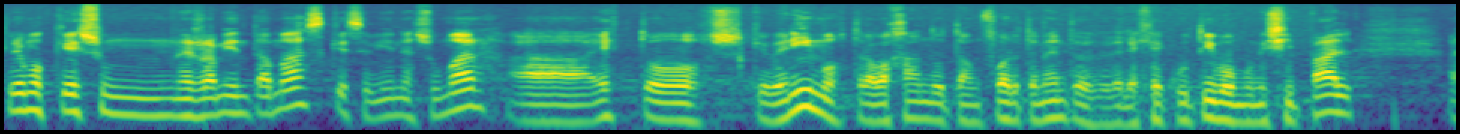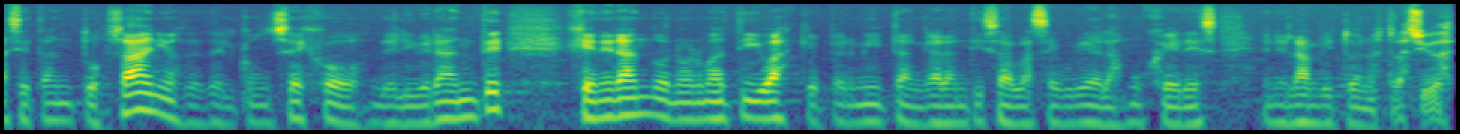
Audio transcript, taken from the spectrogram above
Creemos que es una herramienta más que se viene a sumar a estos que venimos trabajando tan fuertemente desde el Ejecutivo Municipal, hace tantos años, desde el Consejo Deliberante, generando normativas que permitan garantizar la seguridad de las mujeres en el ámbito de nuestra ciudad.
